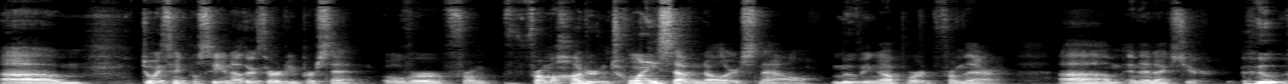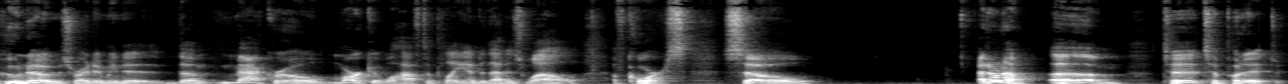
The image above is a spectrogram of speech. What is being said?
um, do I think we'll see another 30% over from, from $127 now, moving upward from there um, in the next year? Who who knows, right? I mean, it, the macro market will have to play into that as well, of course. So I don't know. Um, to to put it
